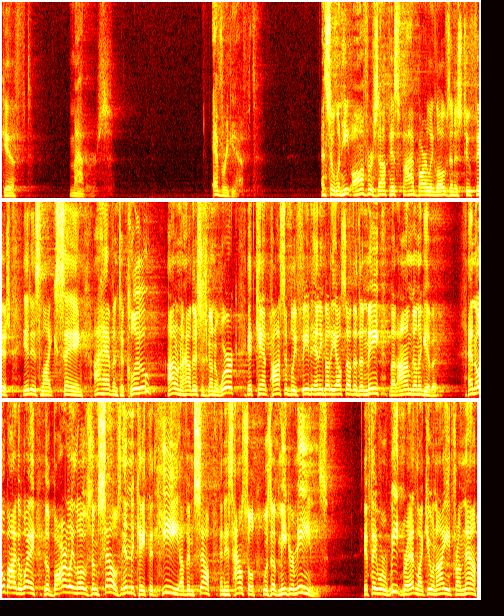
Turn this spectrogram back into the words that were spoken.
gift matters. Every gift. And so when he offers up his five barley loaves and his two fish, it is like saying, I haven't a clue. I don't know how this is going to work. It can't possibly feed anybody else other than me, but I'm going to give it. And oh, by the way, the barley loaves themselves indicate that he of himself and his household was of meager means. If they were wheat bread like you and I eat from now,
